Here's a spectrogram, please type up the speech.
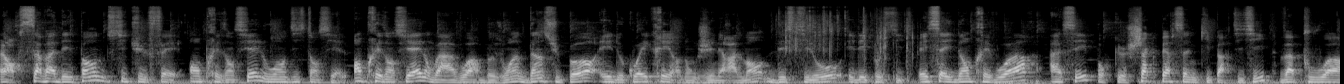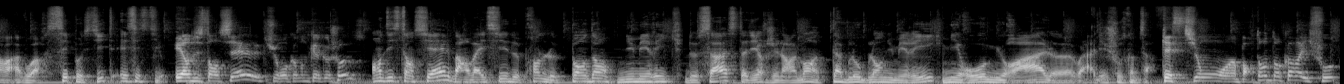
Alors ça va dépendre si tu le fais en présentiel ou en distanciel. En présentiel, on va avoir besoin d'un support et de quoi écrire. Donc généralement des stylos et des post-it. Essaye d'en prévoir assez pour que chaque personne qui participe va pouvoir avoir ses post-it et ses stylos. Et en distanciel, tu recommandes quelque chose? En distanciel, bah, on va essayer de prendre le pendant numérique de ça, c'est-à-dire généralement un tableau blanc numérique, Miro, Mural, euh, voilà, des choses comme ça. Question importante encore, il faut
